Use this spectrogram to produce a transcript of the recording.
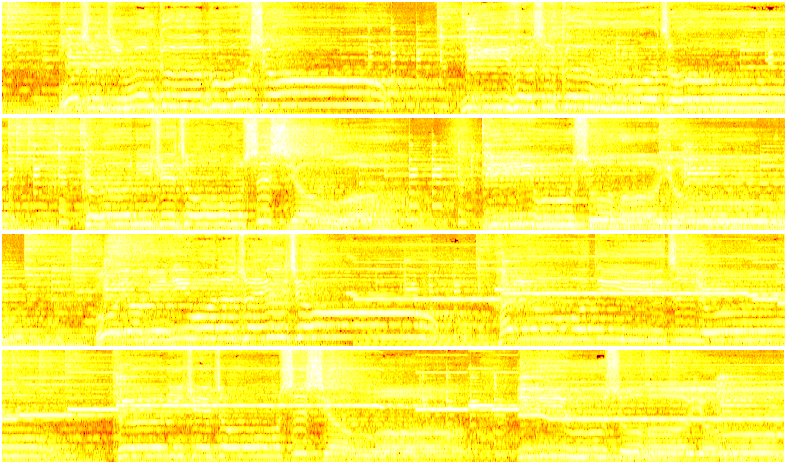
我曾经问个不休，你何时跟我走？可你却总是笑我一无所有。我要给你总是笑我一无所有。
